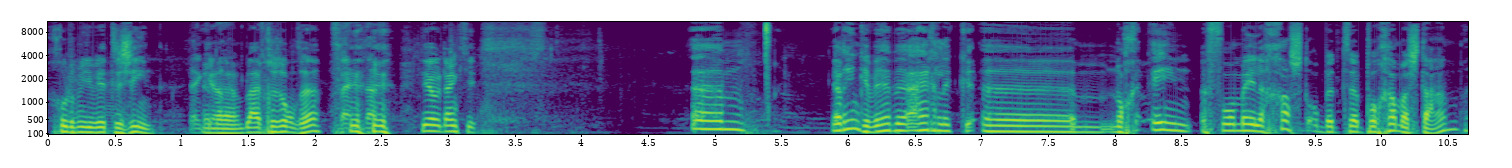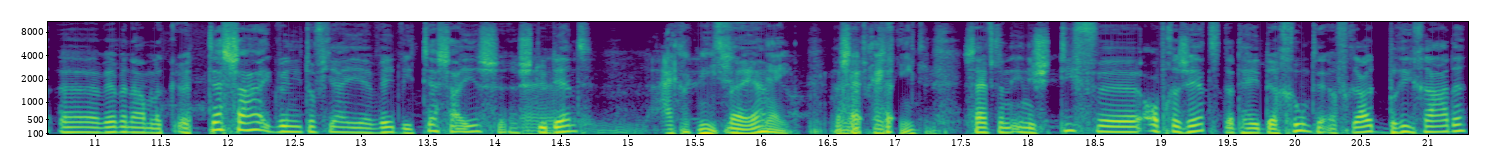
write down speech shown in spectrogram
Goed om je weer te zien. En eh, blijf gezond, hè? Fijne dag. jo, dank je. Ehm, ja, Rinke, we hebben eigenlijk ehm, nog één formele gast op het eh, programma staan. Eh, we hebben namelijk Tessa. Ik weet niet of jij weet wie Tessa is, een student. Eigenlijk niet. Nee, hè? Nee, maar zij- dat geeft niet. Zij heeft een initiatief eh, opgezet. Dat heet de Groente- en Fruitbrigade.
